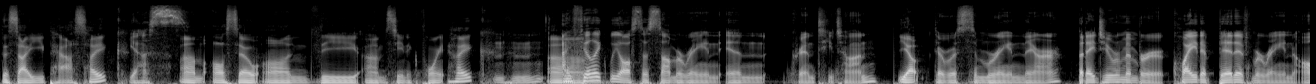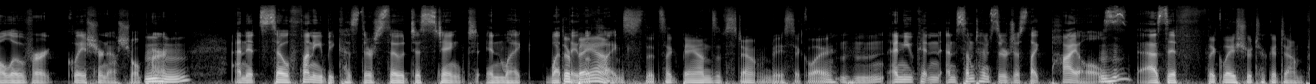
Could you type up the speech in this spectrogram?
the Siyeh Pass hike. Yes. Um, also on the um, Scenic Point hike. hmm I feel um, like we also saw moraine in Grand Teton. Yep. There was some moraine there, but I do remember quite a bit of moraine all over Glacier National Park. Mhm. And it's so funny because they're so distinct in like what They're they look like. bands. That's like bands of stone, basically. hmm And you can, and sometimes they're just like piles, Mhm. as if The glacier took a dump.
